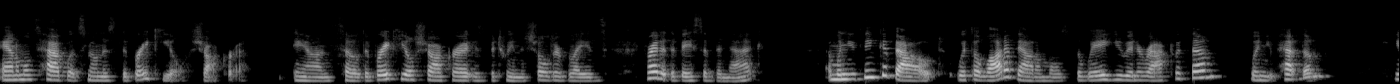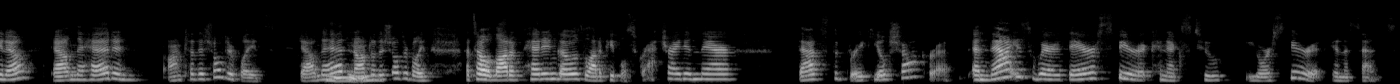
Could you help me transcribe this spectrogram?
animals have what's known as the brachial chakra and so the brachial chakra is between the shoulder blades right at the base of the neck and when you think about with a lot of animals, the way you interact with them when you pet them, you know, down the head and onto the shoulder blades, down the head and onto Mhm. the shoulder blades. That's how a lot of petting goes. A lot of people scratch right in there. That's the brachial chakra. And that is where their spirit connects to your spirit in a sense.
